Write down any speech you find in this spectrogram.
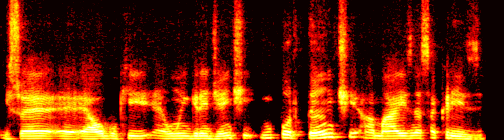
isso é, é, algo que é um ingrediente importante a mais nessa crise.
